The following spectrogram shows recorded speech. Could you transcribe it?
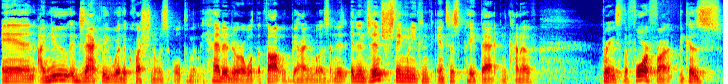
And I knew exactly where the question was ultimately headed or what the thought behind it was. And, it, and it's interesting when you can anticipate that and kind of bring it to the forefront because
